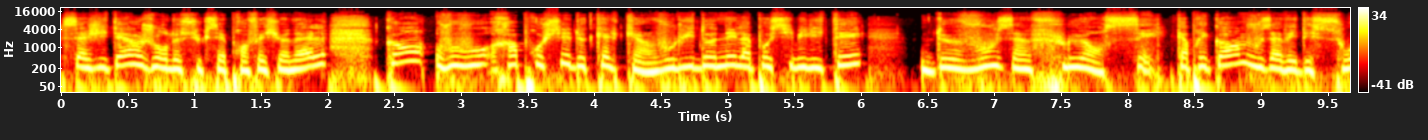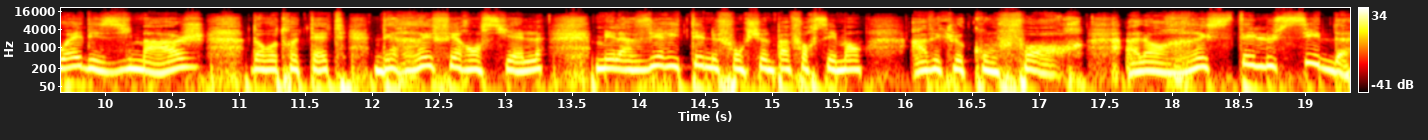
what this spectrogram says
Sagittaire, jour de succès professionnel. Quand vous vous rapprochez de quelqu'un, vous lui donnez la possibilité de vous influencer. Capricorne, vous avez des souhaits, des images dans votre tête, des référentiels, mais la vérité ne fonctionne pas forcément avec le confort. Alors restez lucide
